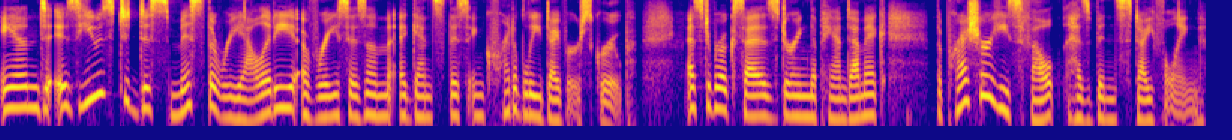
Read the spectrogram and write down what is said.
and is used to dismiss the reality of racism against this incredibly diverse group. Estabrook says during the pandemic, the pressure he's felt has been stifling.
